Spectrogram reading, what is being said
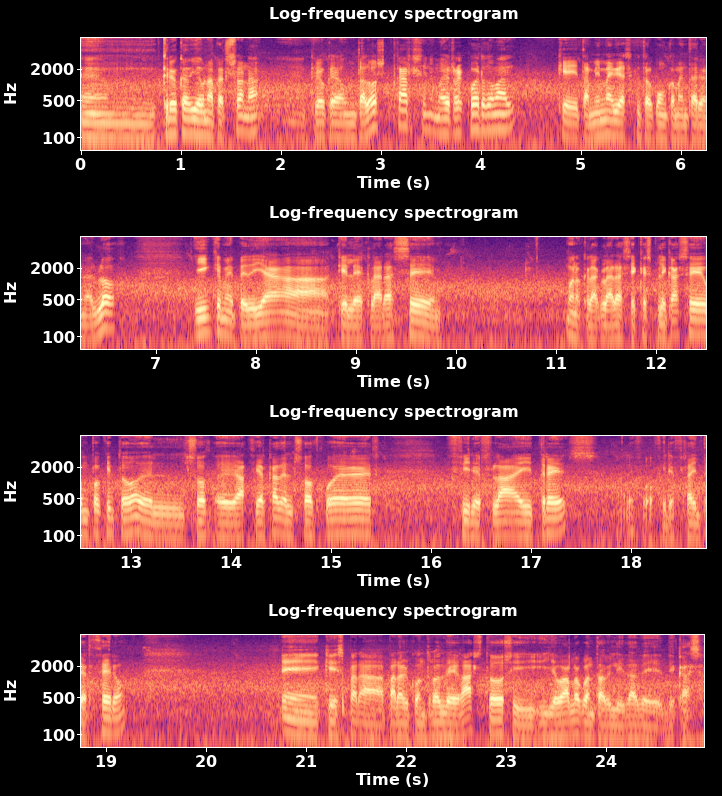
Em, creo que había una persona, creo que era un tal Oscar, si no me recuerdo mal, que también me había escrito algún comentario en el blog y que me pedía que le aclarase bueno, que le aclarase, que explicase un poquito eh, acerca del software Firefly 3 o Firefly 3, eh, que es para, el control de gastos y, llevarlo a contabilidad de, casa.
